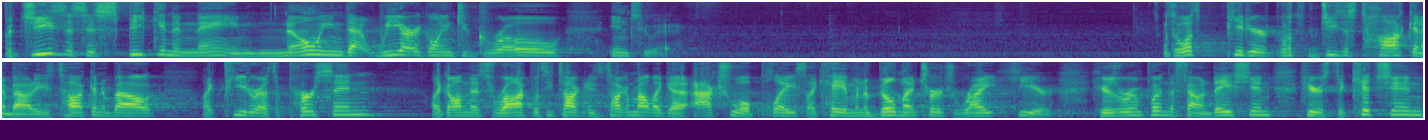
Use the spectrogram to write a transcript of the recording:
But Jesus is speaking a name knowing that we are going to grow into it. So what's Peter, what's Jesus talking about? He's talking about like Peter as a person, like on this rock. What's he talking? He's talking about like an actual place, like, hey, I'm gonna build my church right here. Here's where I'm putting the foundation. Here's the kitchen.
